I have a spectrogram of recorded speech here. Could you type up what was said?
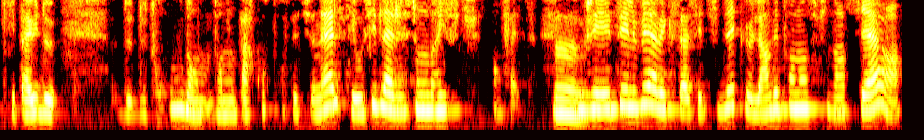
qu'il n'y ait pas eu de de, de trous dans, dans, mon parcours professionnel, c'est aussi de la gestion de risque en fait. Hmm. Donc j'ai été élevée avec ça, cette idée que l'indépendance financière,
